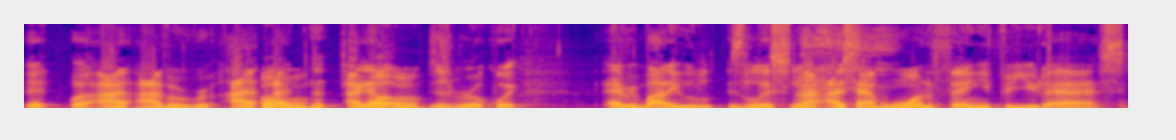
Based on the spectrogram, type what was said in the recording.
It, well, I, I have a. I, I, I got Uh-oh. just real quick. Everybody who is listening, I just have one thing for you to ask.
